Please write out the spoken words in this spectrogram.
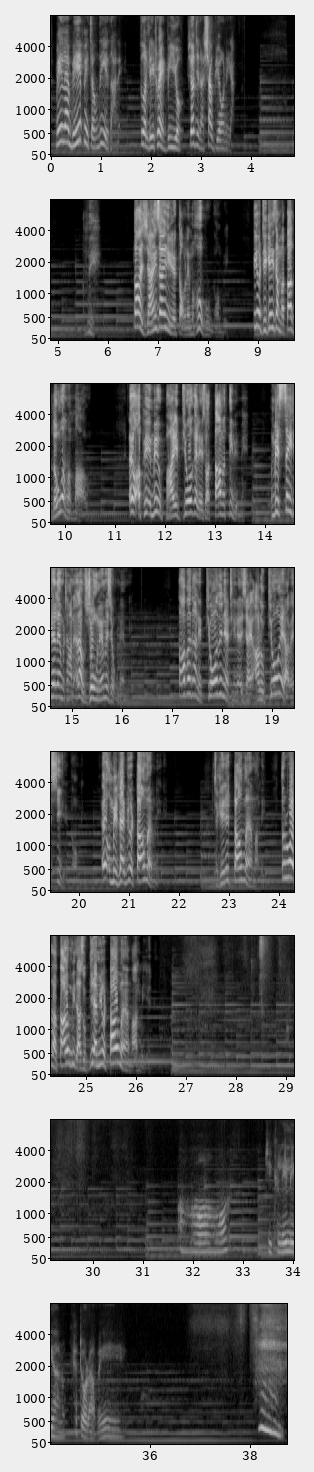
မင်းလည်းမင်းအဖေကြောင့်သိရတာနဲ့။ तू ကလေထွက်ရင်ပြီးရောပြောချင်တာရှောက်ပြောနေတာအမေတာရိုင်းဆိုင်နေတဲ့ကောင်လည်းမဟုတ်ဘူးနော်အမေ ပြီးတော့ဒီကိစ္စမှာတာလုံးဝမမှားဘူးအဲ့တော့အဖေအမေကိုဘာတွေပြောခဲ့လဲဆိုတာတာမသိပေမဲ့အမေစိတ်ထဲလည်းမထားနဲ့အဲ့ဒါကိုယုံလည်းမယုံနဲ့အမေတာဘက်ကနေပြောတဲ့နဲ့ထင်တဲ့အရာအားလုံးပြောရတာပဲရှိတယ်နော်အဲ့တော့အမေလိုက်ပြီးတော့တောင်းပန်မနေတကယ်လည်းတောင်းပန်မှာလေသူတို့ကသာတားလို့မိသားစုပြန်ပြီးတော့တောင်းပန်မှာအမေ။အော်ဒီကလေးလေးကတော့ခက်တော်တာပဲ။။ 嗯。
